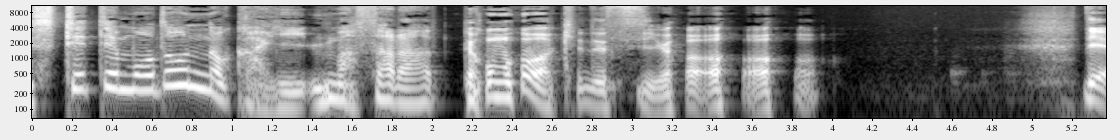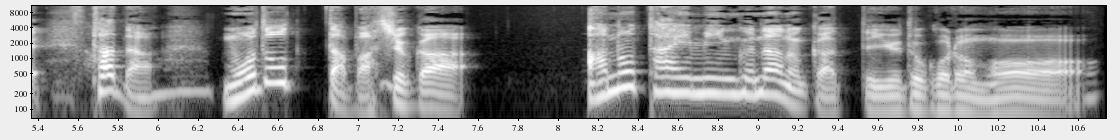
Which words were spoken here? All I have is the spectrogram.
ー、捨てて戻んのかい？今更って思うわけですよ。で、ただ、戻った場所があのタイミングなのかっていうところも、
